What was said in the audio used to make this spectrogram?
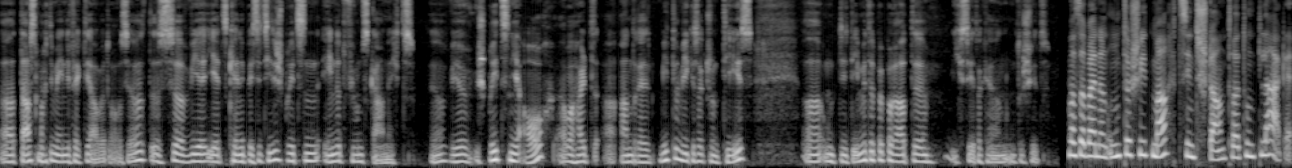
Äh, das macht im Endeffekt die Arbeit aus. Ja. Dass äh, wir jetzt keine Pestizide spritzen, ändert für uns gar nichts. Ja. Wir spritzen ja auch, aber halt äh, andere Mittel, wie gesagt schon Tees. Äh, und die Demeter-Präparate, ich sehe da keinen Unterschied. Was aber einen Unterschied macht, sind Standort und Lage.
